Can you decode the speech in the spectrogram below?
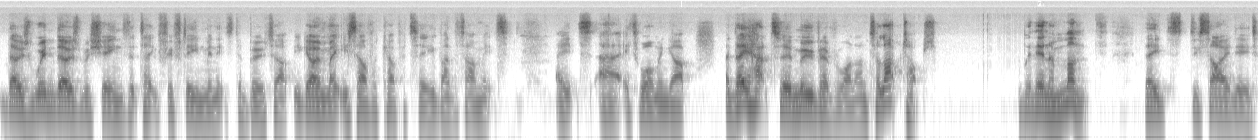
those Windows machines that take 15 minutes to boot up. You go and make yourself a cup of tea by the time it's it's uh, it's warming up. And they had to move everyone onto laptops. Within a month, they decided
